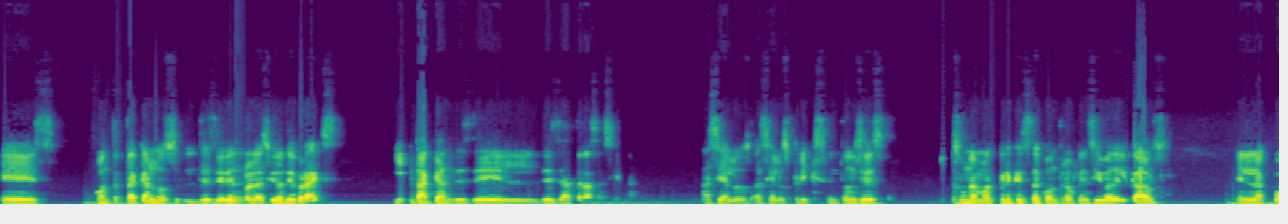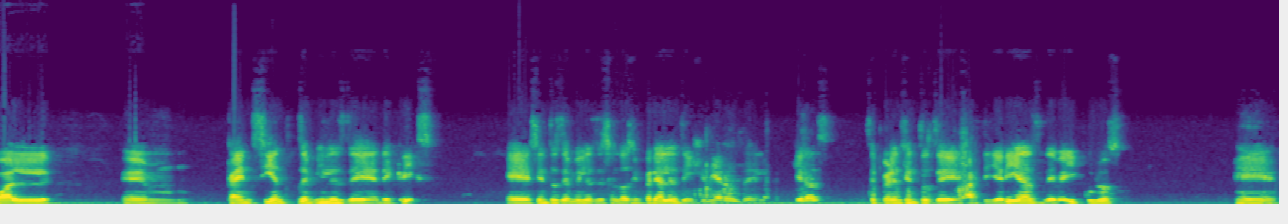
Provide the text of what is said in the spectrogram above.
es, contraatacan los, desde dentro de la ciudad de Brax y atacan desde, el, desde atrás hacia, hacia los, hacia los. Entonces es una masacre que es esta contraofensiva del caos en la cual em, caen cientos de miles de, de eh, cientos de miles de soldados imperiales, de ingenieros, de lo que quieras, se pierden cientos de artillerías, de vehículos, eh,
